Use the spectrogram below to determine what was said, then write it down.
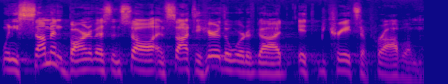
when he summoned Barnabas and Saul and sought to hear the word of God, it creates a problem.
